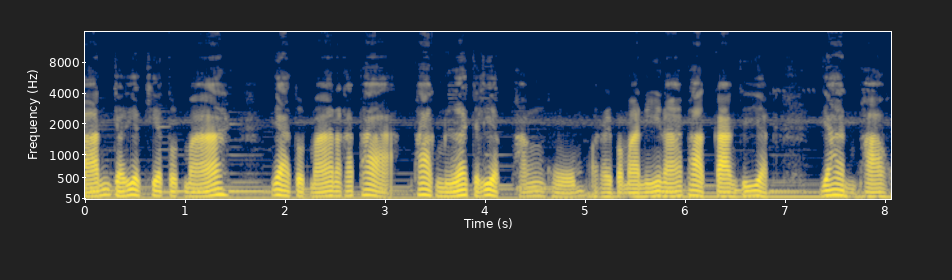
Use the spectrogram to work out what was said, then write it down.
านจะเรียกเคียตดหมา ย่าตดม้านะครับภาคภาคเหนือจะเรียกพังโหมอะไรประมาณนี้นะ ภาคกลางจะเรียกย่านพาโห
